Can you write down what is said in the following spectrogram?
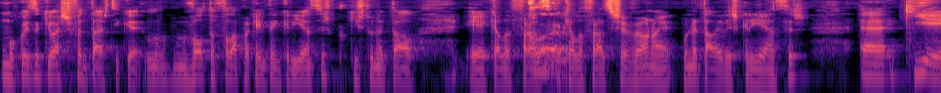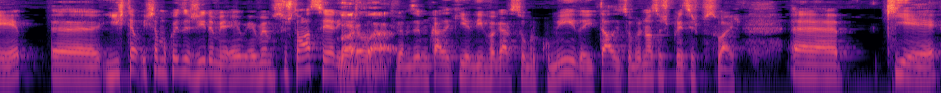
uma coisa que eu acho fantástica. Volto a falar para quem tem crianças, porque isto o Natal é aquela frase, claro. aquela frase chavão, não é? O Natal é das crianças, uh, que é Uh, e isto é, isto é uma coisa gira, é, é mesmo sugestão à série. Bora lá. Tivemos um bocado aqui a divagar sobre comida e tal, e sobre as nossas experiências pessoais. Uh, que é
